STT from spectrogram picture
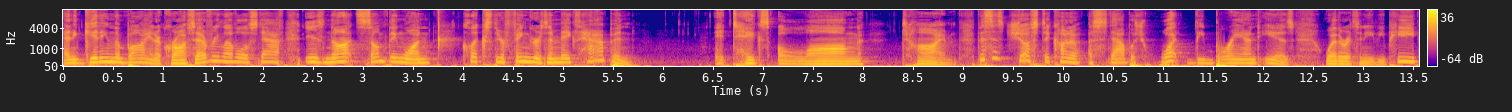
and getting the buy in across every level of staff is not something one clicks their fingers and makes happen. It takes a long time. This is just to kind of establish what the brand is, whether it's an EVP,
